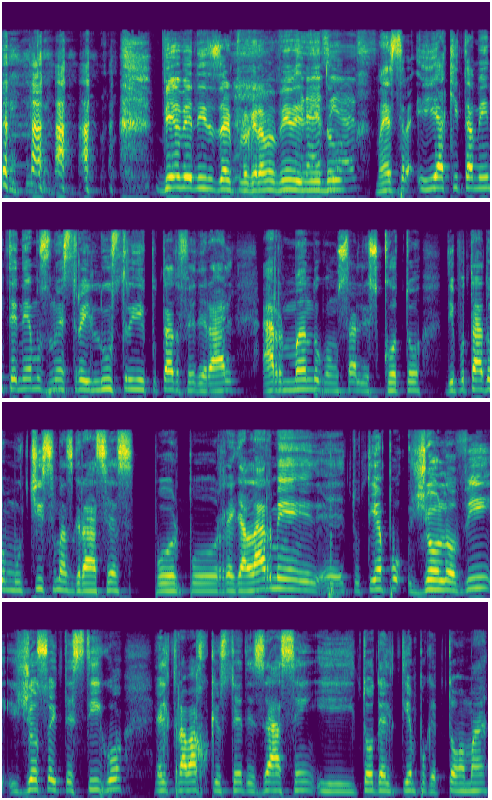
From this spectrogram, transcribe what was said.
Bienvenidos al programa, bienvenido, Gracias. maestra. Y aquí también tenemos nuestro ilustre diputado federal, Armando González Coto. Diputado, muchísimas gracias por, por regalarme eh, tu tiempo. Yo lo vi, yo soy testigo, el trabajo que ustedes hacen y todo el tiempo que toma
